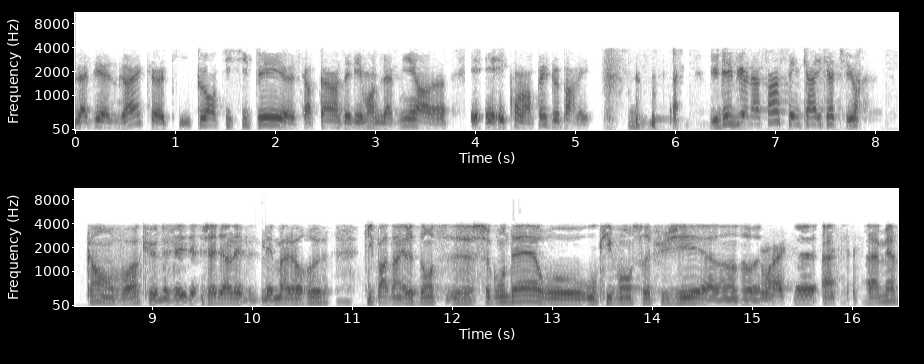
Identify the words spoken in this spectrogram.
la déesse grecque qui peut anticiper certains éléments de l'avenir et, et, et qu'on empêche de parler. du début à la fin, c'est une caricature quand on voit que j'allais dire les, les, malheureux qui partent dans les résidences secondaires ou, ou qui vont se réfugier euh, ouais. euh, à, à, la mer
